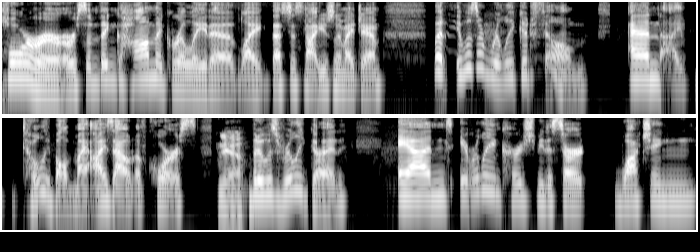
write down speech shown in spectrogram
horror or something comic related. Like that's just not usually my jam. But it was a really good film, and I totally bawled my eyes out, of course Yeah. but it was really good. And it really encouraged me to start watching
